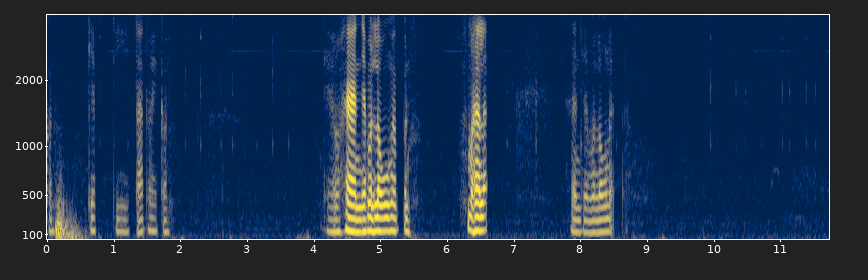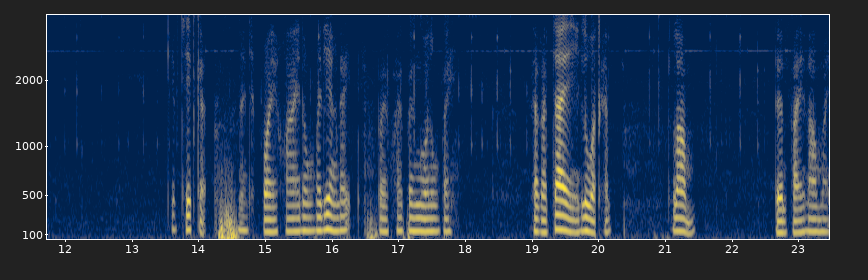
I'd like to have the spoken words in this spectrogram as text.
ก่อน เก็บทีตัดไว้ก่อน เดี๋ยวห่านจะมาลงครับมันมาละห่านจะมาลงละเก็บเสร็จก็น่าจะปล่อยควายลงไปเลี้ยงได้ ปล่อยควายปล่อยงัวลงไป แล้วก็ใจลวดครับ ล้อมเตือนไฟล้อมไว้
